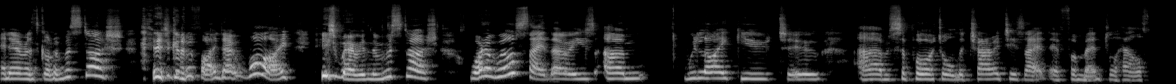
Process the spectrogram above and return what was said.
and Aaron's got a moustache and he's going to find out why he's wearing the moustache. What I will say though is um, we like you to um, support all the charities out there for mental health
